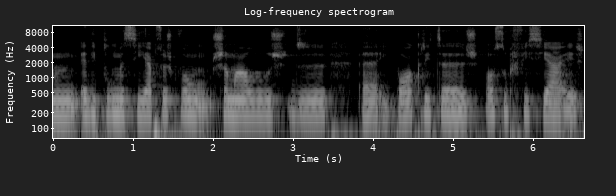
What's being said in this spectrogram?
um, a diplomacia. Há pessoas que vão chamá-los de uh, hipócritas ou superficiais.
